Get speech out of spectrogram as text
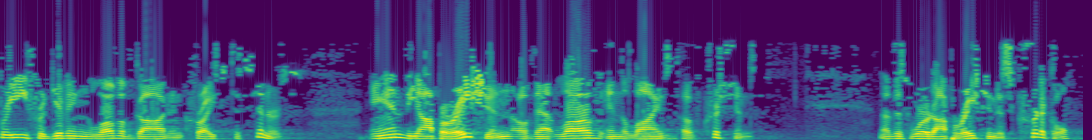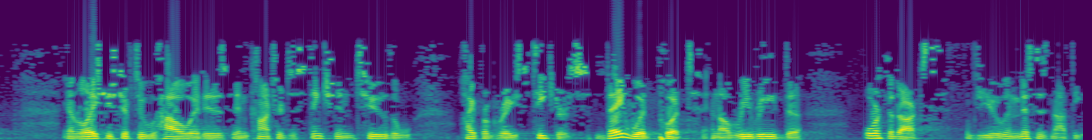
free, forgiving love of God and Christ to sinners, and the operation of that love in the lives of Christians. Now, this word operation is critical in relationship to how it is in contradistinction to the hyper grace teachers. They would put, and I'll reread the Orthodox view, and this is not the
